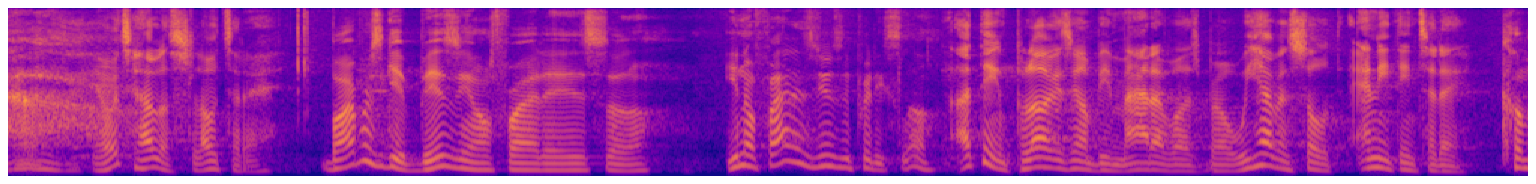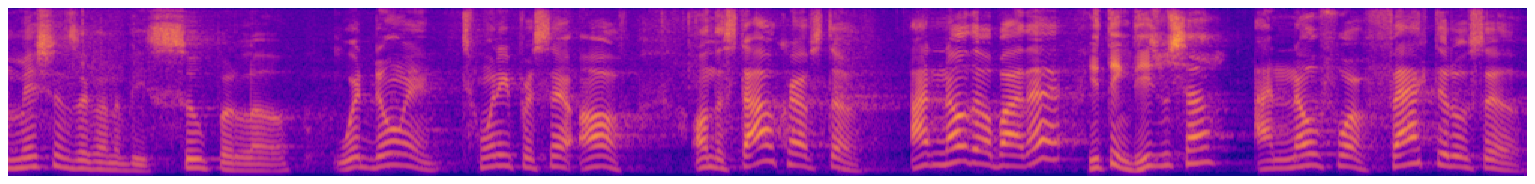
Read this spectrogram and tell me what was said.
Yo, it's hella slow today. Barbers get busy on Fridays, so you know Friday's usually pretty slow. I think Plug is gonna be mad at us, bro. We haven't sold anything today. Commissions are gonna be super low. We're doing 20% off on the Stylecraft stuff. I know they'll buy that. You think these will sell? I know for a fact it'll sell.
